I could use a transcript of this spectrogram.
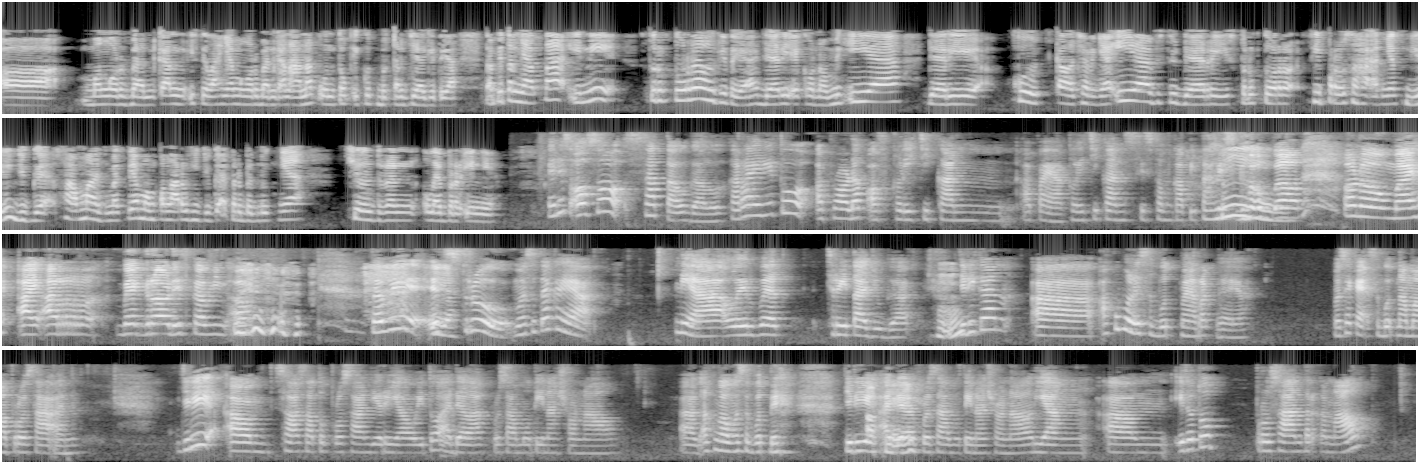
uh, mengorbankan istilahnya mengorbankan anak untuk ikut bekerja gitu ya. Tapi ternyata ini struktural gitu ya dari ekonomi iya, dari culture-nya iya, habis dari struktur si perusahaannya sendiri juga sama, maksudnya mempengaruhi juga terbentuknya children labor ini. It is also sad tau Galuh, karena ini tuh a product of kelicikan apa ya, kelicikan sistem kapitalis hmm. global. Oh no, my IR background is coming up. Tapi it's iya. true, maksudnya kayak nih ya, little bit cerita juga. Hmm. Jadi kan uh, aku boleh sebut merek gak ya? Maksudnya kayak sebut nama perusahaan. Jadi um, salah satu perusahaan di Riau itu adalah perusahaan multinasional uh, aku nggak mau sebut deh. Jadi okay. ada perusahaan multinasional yang um, itu tuh perusahaan terkenal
